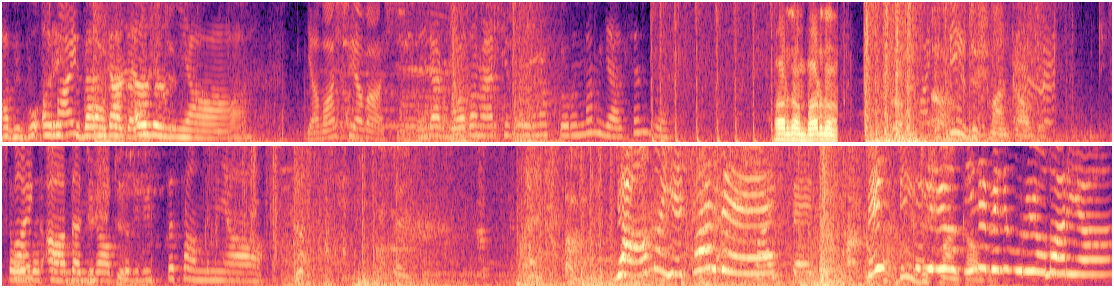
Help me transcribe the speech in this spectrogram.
Abi bu Spike Ares'i benden alın ya. Yavaş yavaş. Beyler bu adam herkese vurmak zorunda mı gelsenize? Pardon pardon. Bir düşman kaldı. De orada Spike sandım. A'da Biri düştü. biri üstte sandım ya. Ya ama yeter be. B'de 5 Bir kişi düşman giriyoruz kaldı. yine beni vuruyorlar ya.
